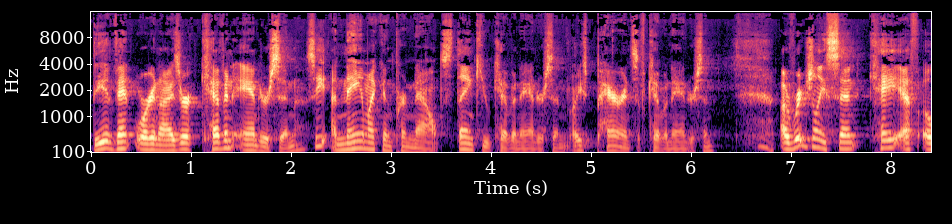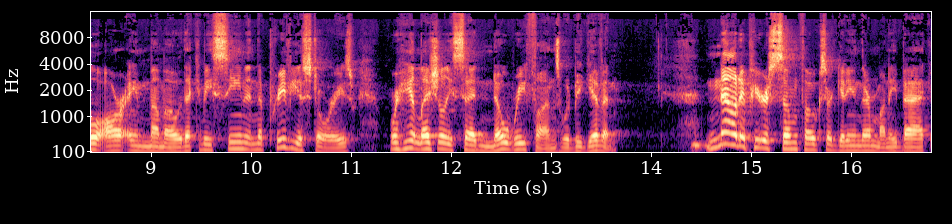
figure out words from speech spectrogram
The event organizer, Kevin Anderson, see, a name I can pronounce. Thank you, Kevin Anderson, or he's parents of Kevin Anderson, originally sent KFOR a memo that can be seen in the previous stories where he allegedly said no refunds would be given. Now it appears some folks are getting their money back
